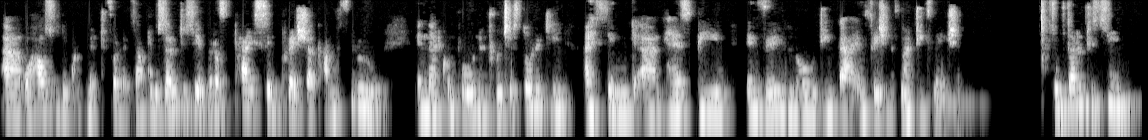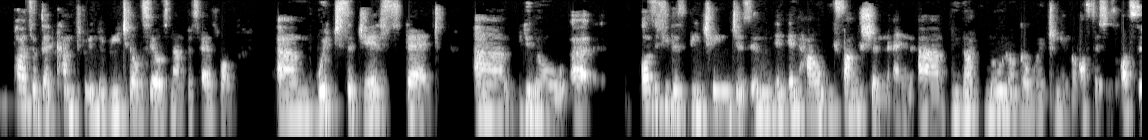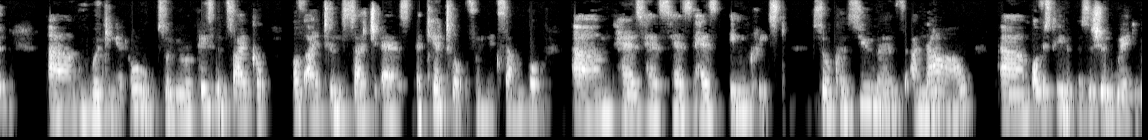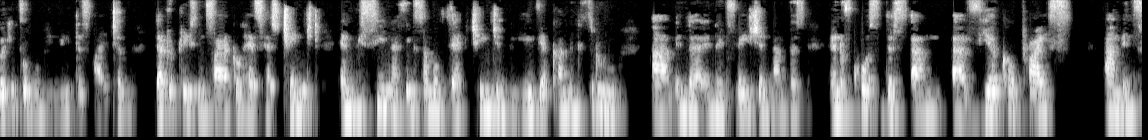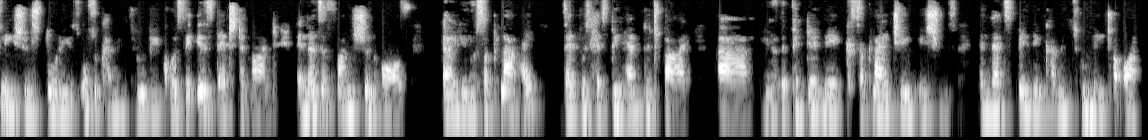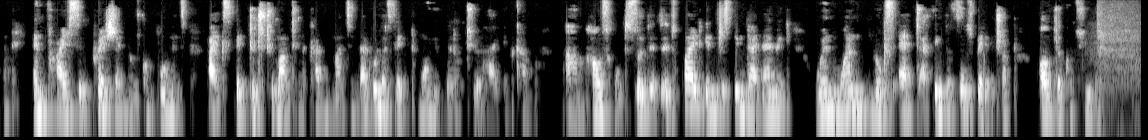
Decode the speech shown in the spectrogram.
um, or household equipment, for example, we're starting to see a bit of pricing pressure come through in that component, which historically I think um, has been in very low de- uh, inflation, if not deflation. So we're starting to see parts of that come through in the retail sales numbers as well, um, which suggests that um, you know, uh, obviously there's been changes in, in, in how we function and um, we're not no longer working in the office as often. Um, we're working at home. So the replacement cycle of items such as a kettle, for an example, um, has, has, has, has increased. So consumers are now um, obviously in a position where you're working from home, you need this item. That replacement cycle has, has changed and we're seeing, I think, some of that change in behavior coming through um, in the in the inflation numbers, and of course, this um, uh, vehicle price um, inflation story is also coming through because there is that demand, and that's a function of uh, you know supply that was has been hampered by uh, you know the pandemic, supply chain issues, and that spending coming through later on, and pricing pressure in those components are expected to mount in the coming months, and that will affect more middle to high income um, households. So it's, it's quite interesting dynamic when one looks at, I think, the full spectrum of the consumer.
